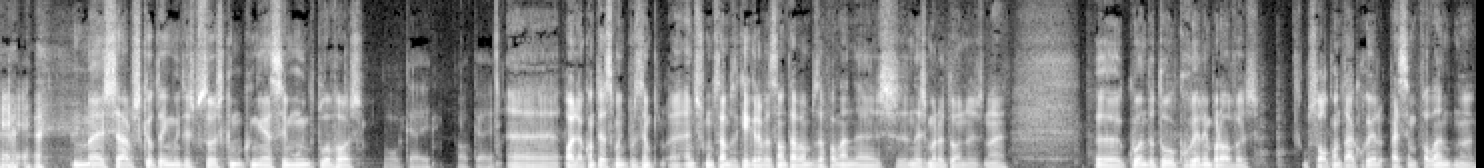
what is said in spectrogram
mas sabes que eu tenho muitas pessoas que me conhecem muito pela voz. Ok, ok. Uh, olha, acontece muito, por exemplo, antes de começarmos aqui a gravação, estávamos a falar nas, nas maratonas, não é? Uh, quando eu estou a correr em provas, o pessoal quando está a correr vai sempre falando, não é?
